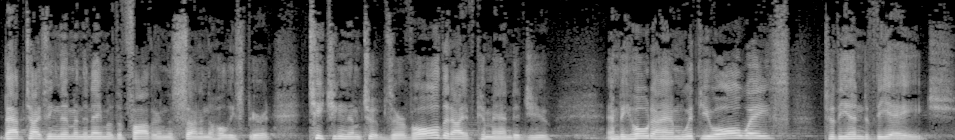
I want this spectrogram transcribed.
baptizing them in the name of the Father and the Son and the Holy Spirit, teaching them to observe all that I have commanded you. And behold, I am with you always to the end of the age.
